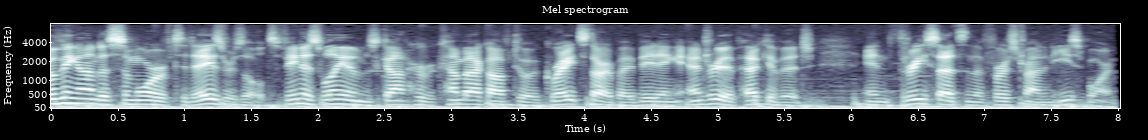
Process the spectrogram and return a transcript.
Moving on to some more of today's results, Venus Williams got her comeback off to a great start by beating Andrea Petkovic in three sets in the first round in Eastbourne.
